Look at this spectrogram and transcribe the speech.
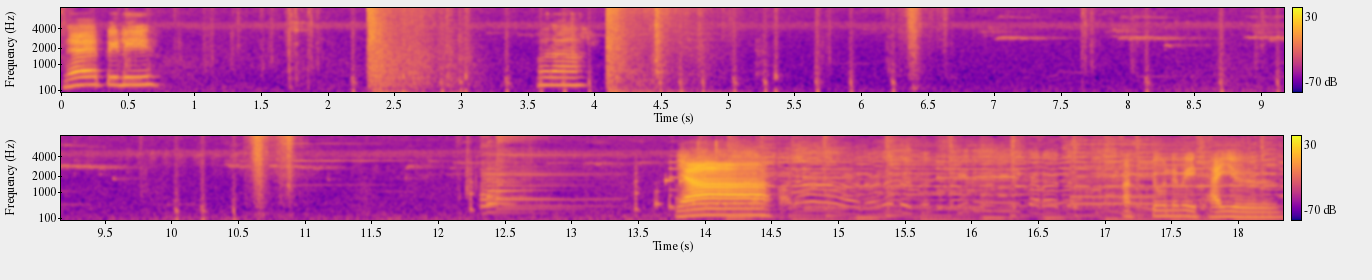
Ne, Billy? Oder? Ja. Aktion nämlich teil.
